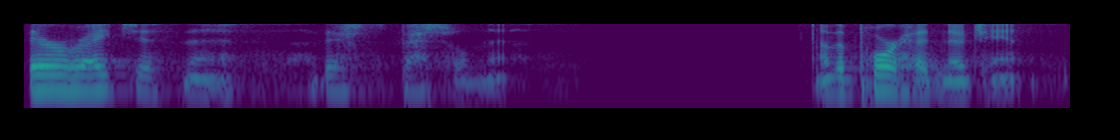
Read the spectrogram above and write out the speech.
their righteousness, their specialness. Now, the poor had no chance.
